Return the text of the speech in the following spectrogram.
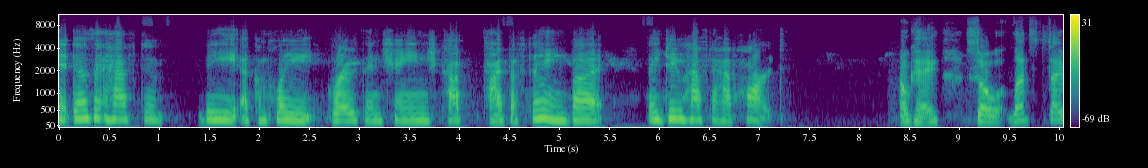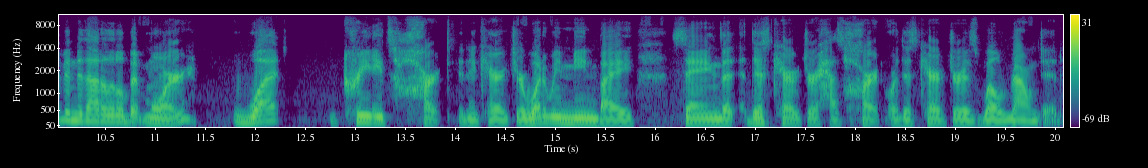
it doesn't have to be a complete growth and change type type of thing, but they do have to have heart. Okay, so let's dive into that a little bit more. What creates heart in a character? What do we mean by saying that this character has heart or this character is well rounded?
